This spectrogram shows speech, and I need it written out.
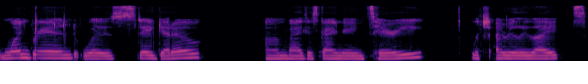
one brand was stay ghetto um by this guy named terry which i really liked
